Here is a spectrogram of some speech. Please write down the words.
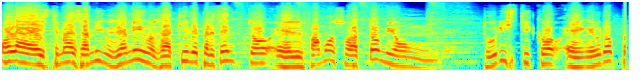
Hola estimados amigos y amigos, aquí le presento el famoso Atomion turístico en Europa.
